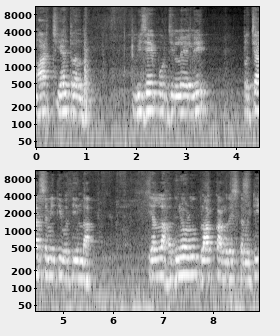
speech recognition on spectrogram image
ಮಾರ್ಚ್ ಎಂಟರಂದು ವಿಜಯಪುರ ಜಿಲ್ಲೆಯಲ್ಲಿ ಪ್ರಚಾರ ಸಮಿತಿ ವತಿಯಿಂದ ಎಲ್ಲ ಹದಿನೇಳು ಬ್ಲಾಕ್ ಕಾಂಗ್ರೆಸ್ ಕಮಿಟಿ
